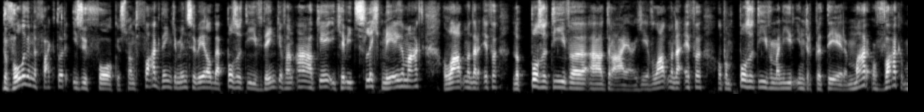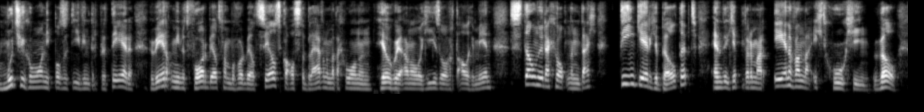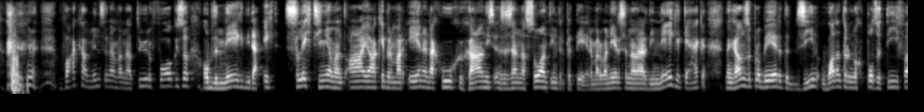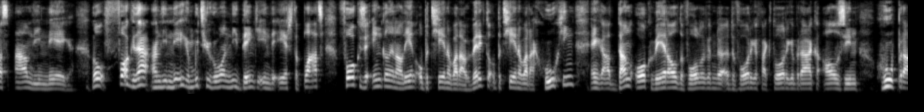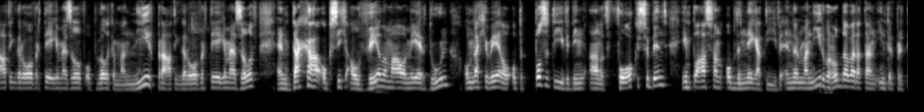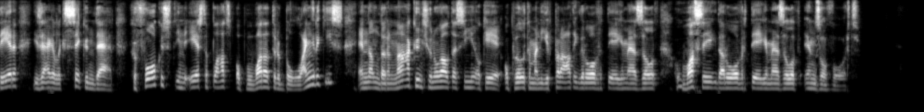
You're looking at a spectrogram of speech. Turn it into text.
De volgende factor is uw focus. Want vaak denken mensen weer al bij positief denken van, ah oké, ik heb iets slecht meegemaakt, laat me daar even een positieve uh, draai aan geven. Laat me dat even op een positieve manier interpreteren. Maar vaak moet je gewoon niet positief interpreteren. Weer om in het voorbeeld van bijvoorbeeld sales calls te blijven, omdat dat gewoon een heel goede analogie is over het algemeen. Stel nu dat je op een dag tien keer gebeld hebt en je hebt er maar één van dat echt goed ging. Wel, vaak gaan mensen dan van nature focussen op de negen die dat echt slecht gingen, want ah ja, ik heb er maar één dat goed gegaan is en ze zijn dat zo aan het interpreteren. Maar wanneer ze dan naar die negen kijken, dan gaan ze proberen te zien wat er nog positief was aan die negen. Wel, fuck dat, aan die negen moet je gewoon niet denken in de eerste plaats. Focussen enkel en alleen op hetgene wat dat werkte, op hetgene wat dat goed ging en ga dan ook weer al de, volgende, de vorige factoren gebruiken, al zien hoe praat ik daarover tegen mezelf, op welke manier praat ik daarover tegen mezelf. En dat gaat op zich al vele malen meer doen, omdat je weer al op het positieve ding aan het focussen bent, in plaats van op de negatieve. En de manier waarop dat we dat dan interpreteren, is eigenlijk secundair. Gefocust in de eerste plaats op wat er belangrijk is, en dan daarna kun je nog altijd zien, oké, op welke manier praat ik daarover tegen mijzelf, wat zeg ik daarover tegen mijzelf, enzovoort.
